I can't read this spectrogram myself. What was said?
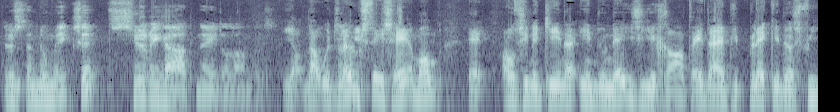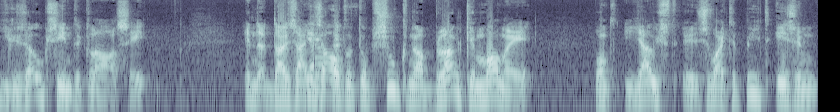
Dus dan noem ik ze surrogaat Nederlanders. Ja, nou het leukste is, Herman, eh, als je een keer naar Indonesië gaat, hè, daar heb je plekken, daar vieren ze ook Sinterklaas, hè. En da- daar zijn Ja, ze altijd op zoek naar blanke mannen, hè. Want juist eh, Zwarte Piet is een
